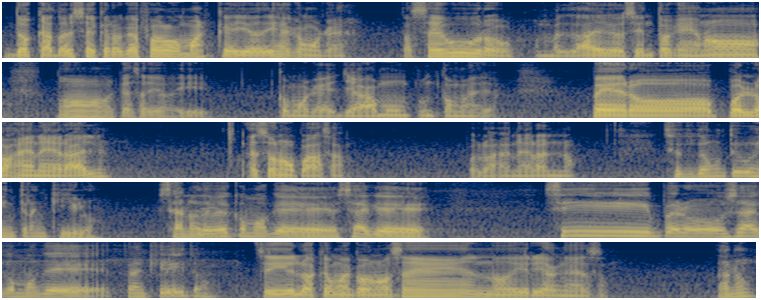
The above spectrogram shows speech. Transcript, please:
214 creo que fue lo más que yo dije como que, ¿estás seguro? En verdad, yo siento que no, no, qué sé yo, y como que llegamos a un punto medio. Pero por lo general, eso no pasa. Por lo general no. Si tú tienes un tipo bien tranquilo, o sea, no te ves como que, o sea, que sí, pero, o sea, como que tranquilito. Sí, los que me conocen no dirían eso. Ah, no,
